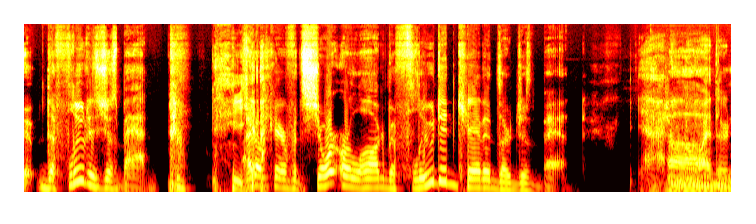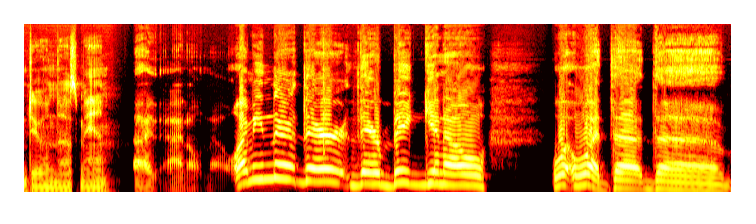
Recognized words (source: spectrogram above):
uh, The flute is just bad. yeah. I don't care if it's short or long. The fluted cannons are just bad. Yeah. I don't know why they're Um, doing those, man. I I don't know. I mean, they're they're they're big. You know, what what the the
